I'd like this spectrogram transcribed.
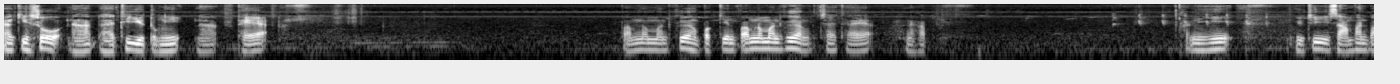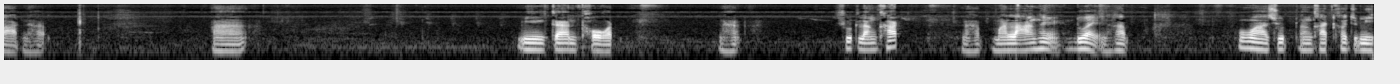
ยางกิ้งโซ่นะครับที่อยู่ตรงนี้นะแท้ ปั๊มน้ำมันเครื่องประกินปั๊มน้ำมันเครื่องใช้แท้นะครับคันนี้อยู่ที่สามพันบาทนะครับมีการถอดนะฮะชุดลังคัดนะครับ มาล้างให้ด้วยนะครับ เพราะว่าชุดลังคัดเขาจะมี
